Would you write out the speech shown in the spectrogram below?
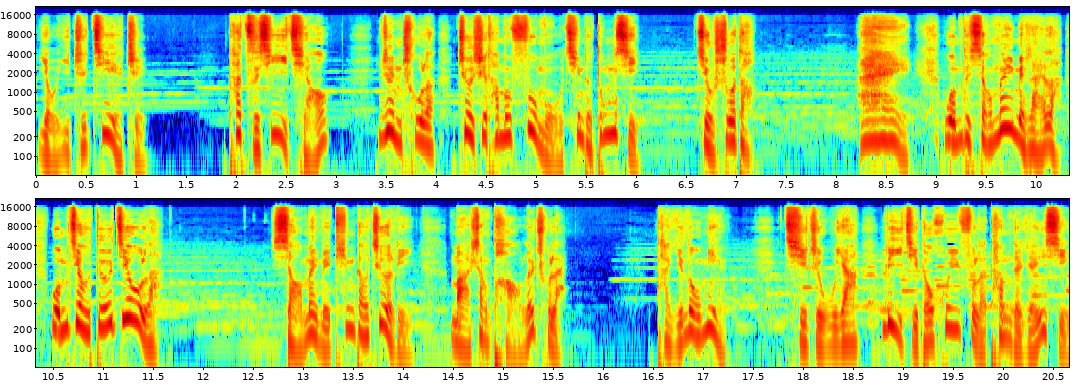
有一只戒指。他仔细一瞧，认出了这是他们父母亲的东西，就说道：“哎，我们的小妹妹来了，我们就要得救了。”小妹妹听到这里，马上跑了出来。她一露面，七只乌鸦立即都恢复了他们的人形，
